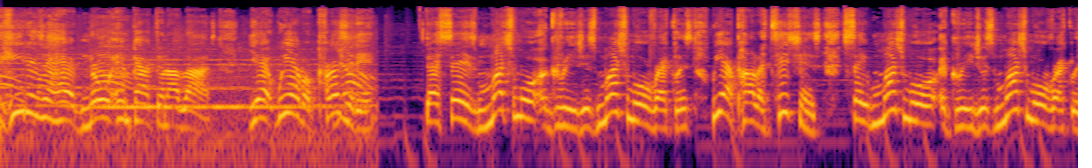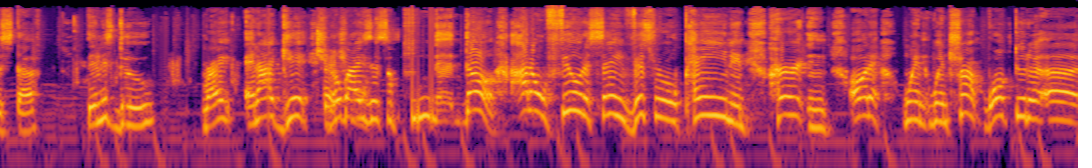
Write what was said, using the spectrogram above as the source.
he doesn't have no impact on our lives. Yet we have a president that says much more egregious, much more reckless. We have politicians say much more egregious, much more reckless stuff than this dude right? And I get Church nobody's just no. I don't feel the same visceral pain and hurt and all that when when Trump walked through the uh,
